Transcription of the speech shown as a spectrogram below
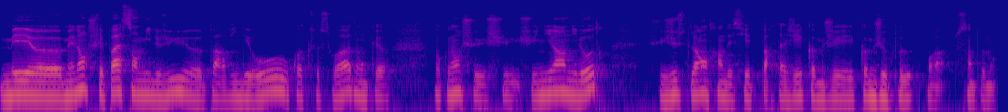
Mais, euh, non, je fais pas 100 000 vues euh, par vidéo ou quoi que ce soit. Donc, euh, donc non, je, je, suis ni l'un ni l'autre. Je suis juste là en train d'essayer de partager comme, comme je peux. Voilà, tout simplement.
